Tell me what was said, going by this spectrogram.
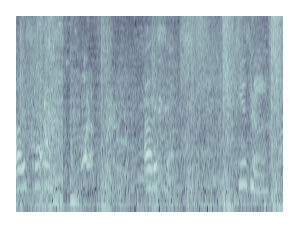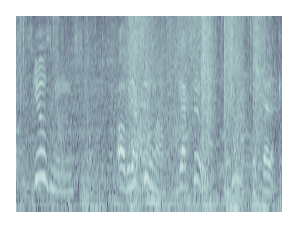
Oh, this sucks. Oh, this sucks. Excuse me. Excuse me. Oh, we got two, huh? We got two. Pathetic.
